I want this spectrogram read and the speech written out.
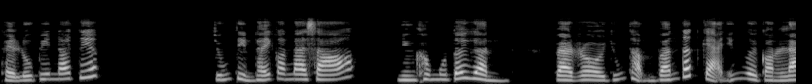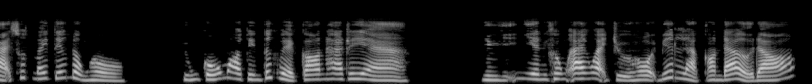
thầy Lupin nói tiếp. Chúng tìm thấy con ma só, nhưng không muốn tới gần, và rồi chúng thẩm vấn tất cả những người còn lại suốt mấy tiếng đồng hồ. Chúng cố mò tin tức về con Harry à. Nhưng dĩ nhiên không ai ngoại trừ hội biết là con đã ở đó.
